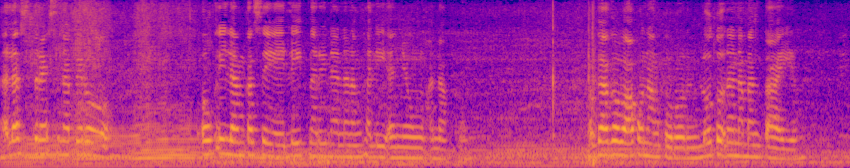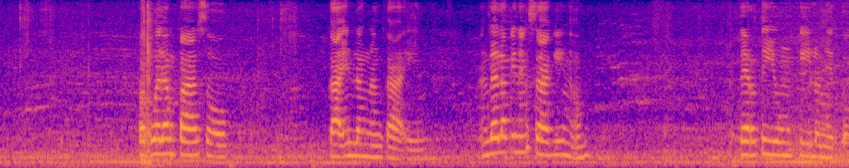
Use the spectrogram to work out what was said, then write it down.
Alas 3 na pero okay lang kasi late na rin na nananghalian yung anak ko. Magagawa ako ng turon. Luto na naman tayo. Pag walang pasok, kain lang ng kain. Ang lalaki ng saging, oh. 30 yung kilo nito.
